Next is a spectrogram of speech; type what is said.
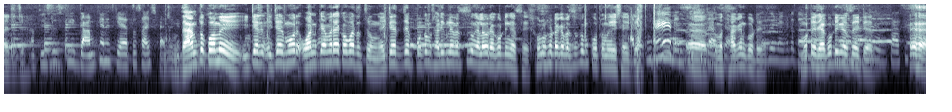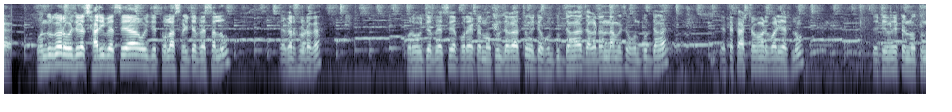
নাইটিটা তুই তুই দাম কেন কি? এত সাইজ খাই দাম তো কমে। এটার এটার মোর ওয়ান ক্যামেরায় কবা দিচ্ছ এটার যে প্রথম শাড়িগুলো বেচছো এলাও রেকর্ডিং আছে। ষোলোশো টাকা বেচছো প্রথমে এই শাড়িটা। হ্যাঁ তোমার থাকেন কোটে। মোটে রেকর্ডিং আছে এটার হ্যাঁ বন্ধুরঘর ওই জায়গায় শাড়ি বেচে ওই যে তোলা শাড়িটা বেচালো এগারোশো টাকা। পরে ওইটা বেচে পরে একটা নতুন জায়গা আছে এটা হলকুট ডাঙ্গা জায়গাটার নাম হচ্ছে হলকুট ডাঙ্গা একটা কাস্টমার বাড়ি আসলাম তো এটা আমি একটা নতুন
